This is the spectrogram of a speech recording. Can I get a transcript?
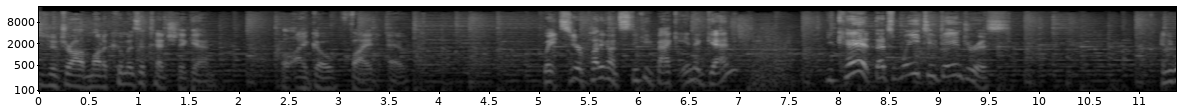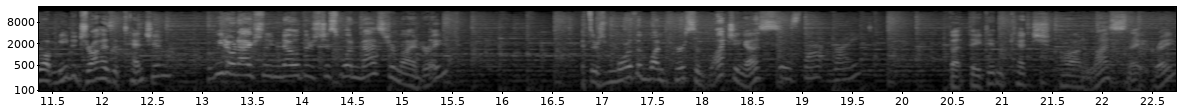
you to draw Monokuma's attention again while I go find out. Wait, so you're planning on sneaking back in again? You can't, that's way too dangerous. And you want me to draw his attention? But we don't actually know there's just one mastermind, right? If there's more than one person watching us, is that right? But they didn't catch on last night, right?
